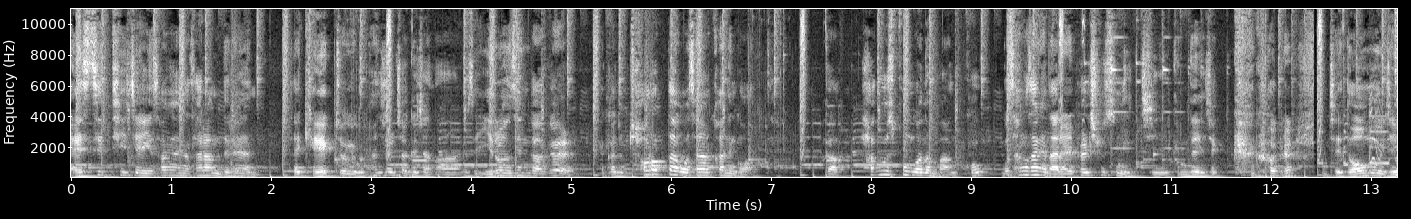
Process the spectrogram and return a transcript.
STJ 성향의 사람들은 되게 계획적이고 현실적이잖아. 그래서 이런 생각을 약간 좀 철없다고 생각하는 것 같아. 그러니까 하고 싶은 거는 많고 뭐 상상의 나래를 펼칠 수는 있지. 근데 이제 그거를 이제 너무 이제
